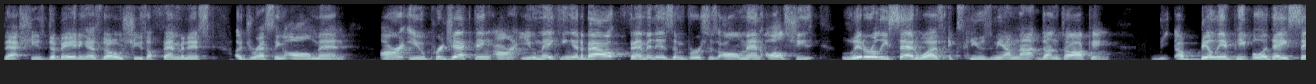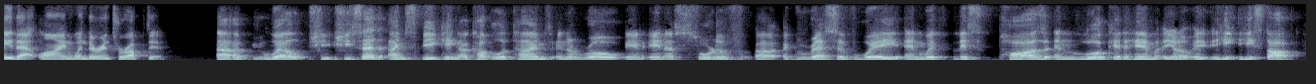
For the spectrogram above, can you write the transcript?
that she's debating as though she's a feminist addressing all men. Aren't you projecting? Aren't you making it about feminism versus all men? All she literally said was, Excuse me, I'm not done talking. A billion people a day say that line when they're interrupted. Uh, well, she, she said I'm speaking a couple of times in a row in, in a sort of uh, aggressive way and with this pause and look at him. You know, it, he, he stopped.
